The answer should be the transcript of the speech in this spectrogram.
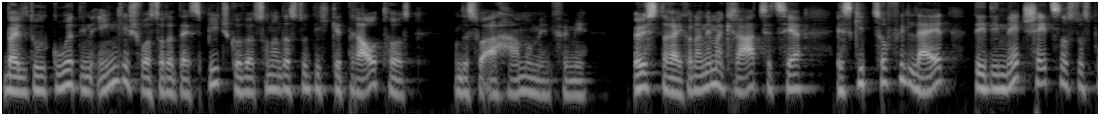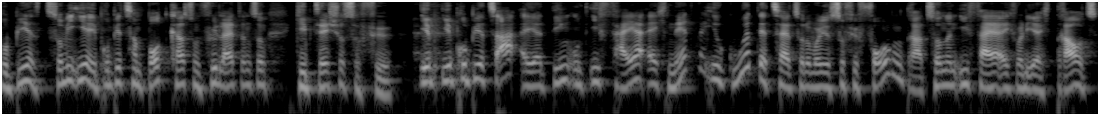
weil du gut in Englisch warst oder dein Speech gut war, sondern dass du dich getraut hast. Und das war ein Aha-Moment für mich. Österreich oder nehmen wir Graz jetzt her. Es gibt so viele Leute, die die nicht schätzen, dass du es probierst. So wie ihr. Ihr probiert einen Podcast und viele Leute dann sagen, gibt es eh schon so viel. Ihr, ihr probiert auch euer Ding und ich feiere euch nicht, weil ihr gute seid oder weil ihr so viele Folgen traut, sondern ich feiere euch, weil ihr euch traut.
